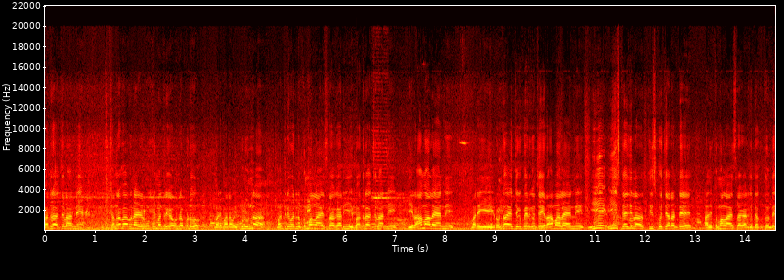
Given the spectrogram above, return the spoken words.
భద్రాచలాన్ని చంద్రబాబు నాయుడు ముఖ్యమంత్రిగా ఉన్నప్పుడు మరి మనం ఇప్పుడున్న మంత్రివర్యులు తుమ్మల నాగేశ్వరరావు గారు ఈ భద్రాచలాన్ని ఈ రామాలయాన్ని మరి రెండో అయోధ్యకు పేరుకొంచే ఈ రామాలయాన్ని ఈ ఈ స్టేజ్లో తీసుకొచ్చారంటే అది తుమ్మల నాగేశ్వరరావు గారికి దక్కుతుంది.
